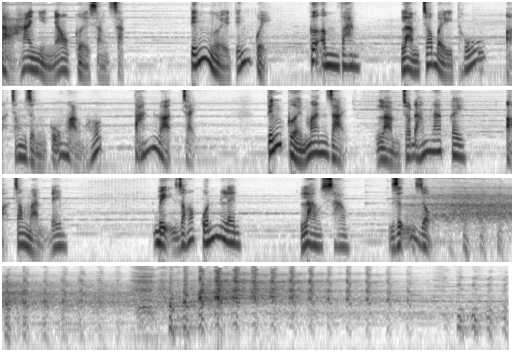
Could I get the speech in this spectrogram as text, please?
Cả hai nhìn nhau cười sảng sặc Tiếng người, tiếng quỷ Cứ âm vang, Làm cho bầy thú Ở trong rừng cũng hoảng hốt, Tán loạn chạy Tiếng cười man dại làm cho đám lá cây Ở trong màn đêm Bị gió cuốn lên, Lao sao, Dữ dội.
